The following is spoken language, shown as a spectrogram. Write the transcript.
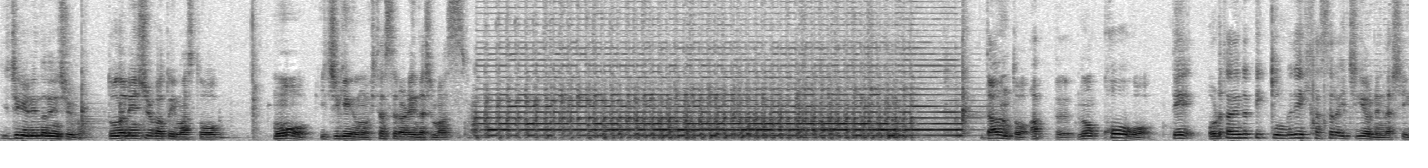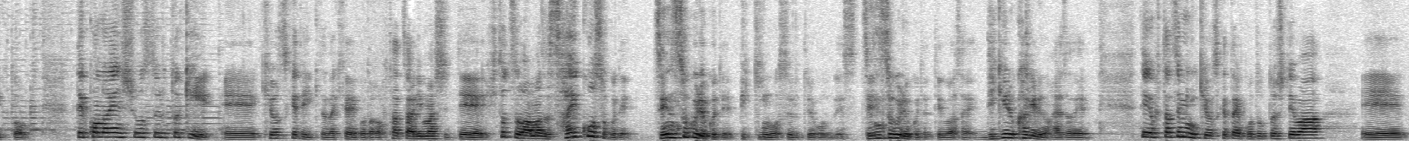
一弦連打練習。どんな練習かといいますと、もう一弦をひたすら連打します。ダウンとアップの交互で、オルタネットピッキングでひたすら一弦を連打していくと。で、この練習をするとき、えー、気をつけていただきたいことが2つありまして、1つはまず最高速で、全速力でピッキングをするということです。全速力でやってください。できる限りの速さで。で、2つ目に気をつけたいこととしては、えー、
